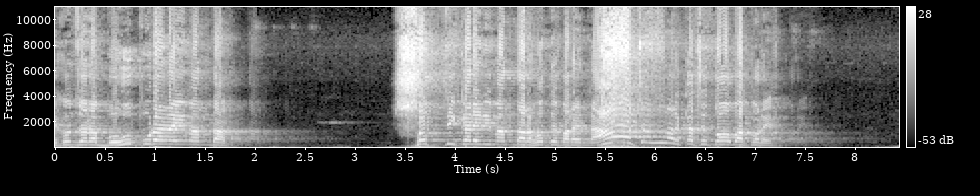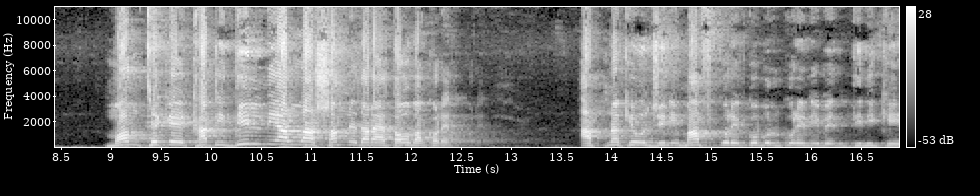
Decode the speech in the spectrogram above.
এখন যারা বহু পুরানা ইমানদার, সত্যিকারের ইমানদার হতে পারেন না আল্লাহর কাছে তওবা করেন। মন থেকে খাঁটি দিল নিয়ে আল্লাহর সামনে দাঁড়ায় তওবা করেন। আপনাকেও যিনি মাফ করে কবুল করে নেবেন, তিনি কে?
